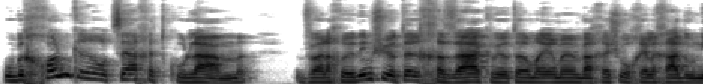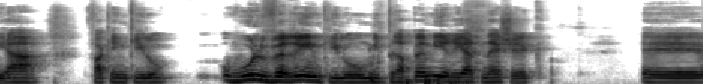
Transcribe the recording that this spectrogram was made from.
הוא בכל מקרה רוצח את כולם ואנחנו יודעים שהוא יותר חזק ויותר מהיר מהם ואחרי שהוא אוכל אחד הוא נהיה fucking כאילו וולברין כאילו הוא מתרפא מיריית נשק. אה,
